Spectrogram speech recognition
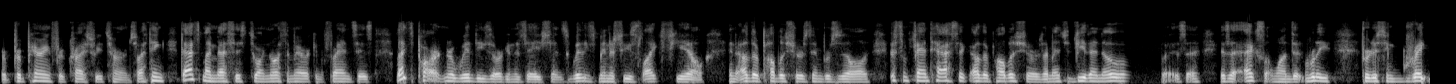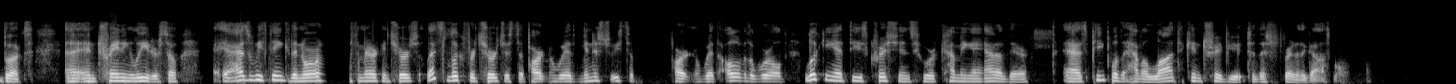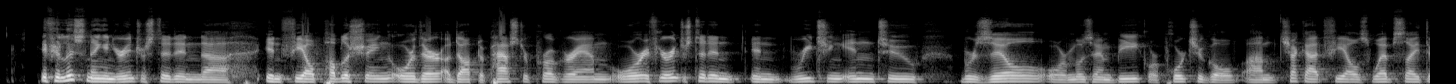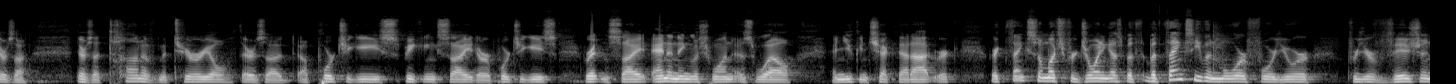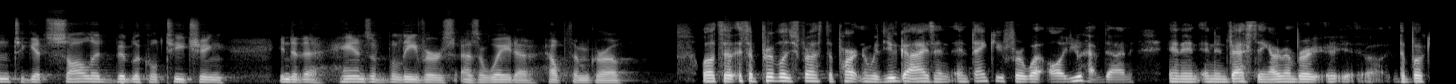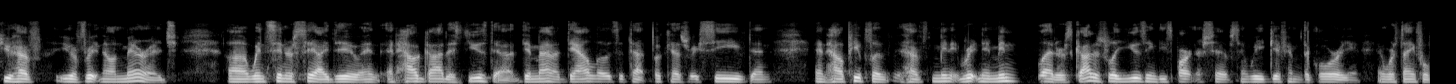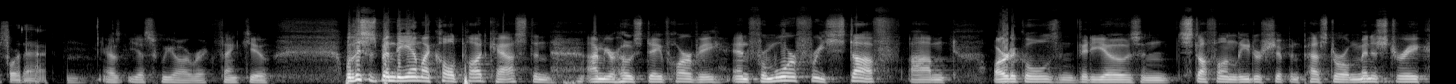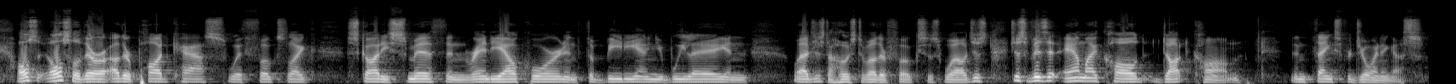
preparing for Christ's return. So I think that's my message to our North American friends is let's partner with these organizations, with these ministries like Fiel and other publishers in Brazil. There's some fantastic other publishers. I mentioned Vida Nova is a is an excellent one that really producing great books uh, and training leaders. So as we think the North American church, let's look for churches to partner with, ministries to partner with all over the world, looking at these Christians who are coming out of there as people that have a lot to contribute to the spread of the gospel. If you're listening and you're interested in uh, in Fiel Publishing or their Adopt a Pastor program, or if you're interested in in reaching into Brazil or Mozambique or Portugal, um, check out Fiel's website. There's a there's a ton of material. There's a, a Portuguese speaking site or a Portuguese written site and an English one as well. And you can check that out. Rick, Rick, thanks so much for joining us. But, but thanks even more for your, for your vision to get solid biblical teaching into the hands of believers as a way to help them grow. Well, it's a it's a privilege for us to partner with you guys, and, and thank you for what all you have done in, in, in investing. I remember uh, the book you have you have written on marriage, uh, when sinners say I do, and, and how God has used that, the amount of downloads that that book has received, and and how people have have many, written in many letters. God is really using these partnerships, and we give Him the glory, and we're thankful for that. Mm. yes, we are, Rick. Thank you. Well, this has been the Am I Called podcast, and I'm your host, Dave Harvey. And for more free stuff, um, articles and videos and stuff on leadership and pastoral ministry. Also, also there are other podcasts with folks like Scotty Smith and Randy Alcorn and Thabiti Anyabwile and well, just a host of other folks as well. Just just visit amicalled.com. And thanks for joining us.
